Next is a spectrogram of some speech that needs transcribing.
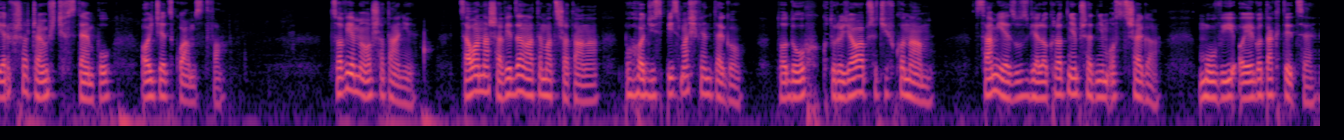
Pierwsza część wstępu Ojciec kłamstwa. Co wiemy o szatanie? Cała nasza wiedza na temat szatana pochodzi z Pisma Świętego. To duch, który działa przeciwko nam. Sam Jezus wielokrotnie przed nim ostrzega. Mówi o jego taktyce,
